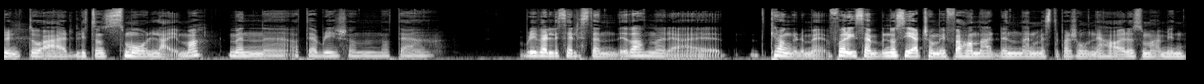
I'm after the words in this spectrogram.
rundt og er litt sånn smålei meg. Men eh, at jeg blir sånn at jeg blir veldig selvstendig, da, når jeg krangler med For eksempel, nå sier jeg Tommy, for han er den nærmeste personen jeg har, og som er min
